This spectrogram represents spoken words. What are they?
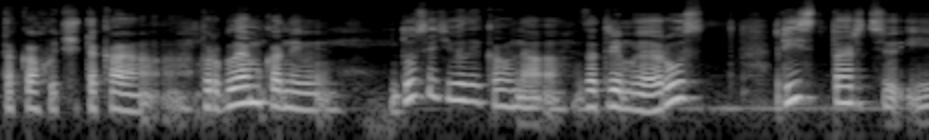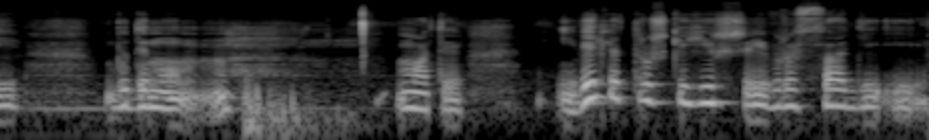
така, хоч і така проблемка не досить велика, вона затримує рост, ріст перцю і будемо мати і вигляд трошки гірший в розсаді, і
